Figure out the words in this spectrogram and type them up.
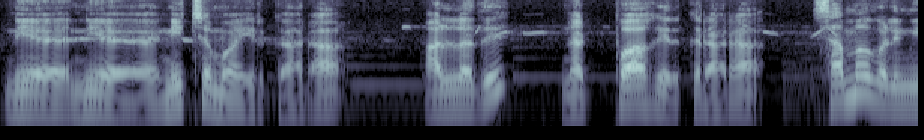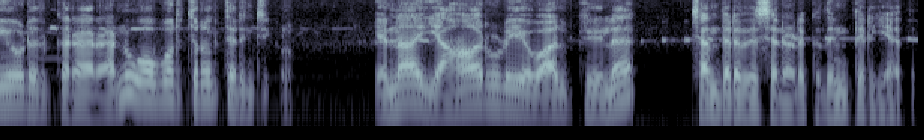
நீ நீச்சமாக இருக்காரா அல்லது நட்பாக இருக்கிறாரா? சம வலிமையோடு இருக்கிறாரான்னு ஒவ்வொருத்தரும் தெரிஞ்சுக்கணும். ஏன்னா யாருடைய வாழ்க்கையில் சந்திர திசை நடக்குதுன்னு தெரியாது.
